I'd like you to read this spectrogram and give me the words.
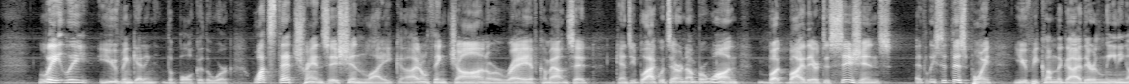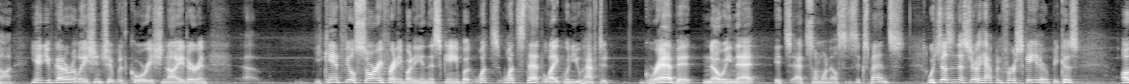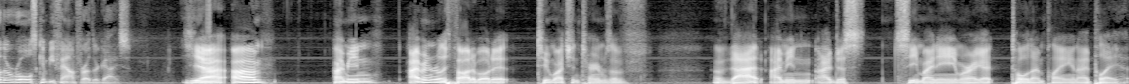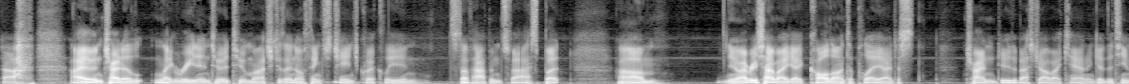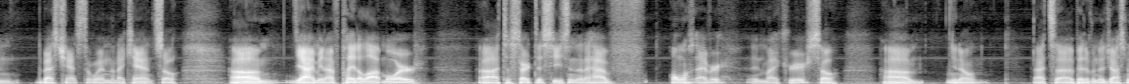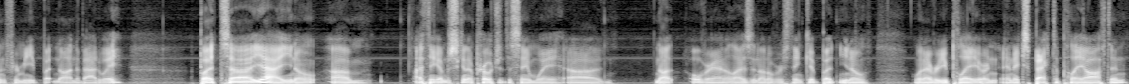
Lately, you've been getting the bulk of the work. What's that transition like? I don't think John or Ray have come out and said, Kenzie Blackwood's our number one, but by their decisions, at least at this point, you've become the guy they're leaning on. Yet you've got a relationship with Cory Schneider, and you can't feel sorry for anybody in this game. But what's what's that like when you have to grab it, knowing that it's at someone else's expense, which doesn't necessarily happen for a skater because other roles can be found for other guys. Yeah. Um, I mean, I haven't really thought about it too much in terms of of that. I mean, I just see my name or I get told I'm playing and I play. Uh, I haven't tried to like read into it too much because I know things change quickly and stuff happens fast. But um, you know, every time I get called on to play, I just try and do the best job I can and give the team the best chance to win that I can. So um, yeah, I mean, I've played a lot more uh, to start this season than I have almost ever in my career. So, um, you know, that's a bit of an adjustment for me, but not in a bad way. But uh, yeah, you know, um, I think I'm just gonna approach it the same way. Uh, not overanalyze it, not overthink it, but you know, whenever you play or and expect to play often,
